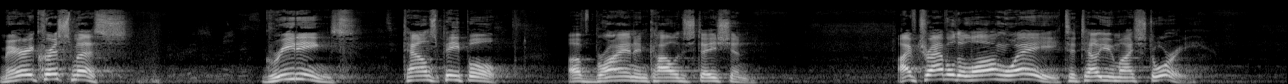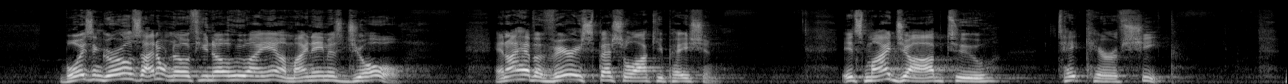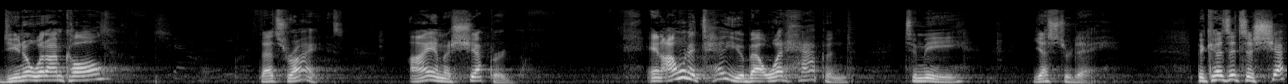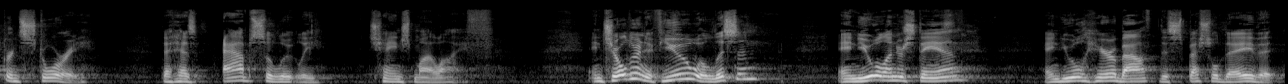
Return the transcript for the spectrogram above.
Merry Christmas. Greetings, townspeople of Bryan and College Station. I've traveled a long way to tell you my story. Boys and girls, I don't know if you know who I am. My name is Joel, and I have a very special occupation. It's my job to take care of sheep. Do you know what I'm called? That's right. I am a shepherd. And I want to tell you about what happened to me yesterday. Because it's a shepherd story that has absolutely changed my life. And children, if you will listen and you will understand and you will hear about this special day that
